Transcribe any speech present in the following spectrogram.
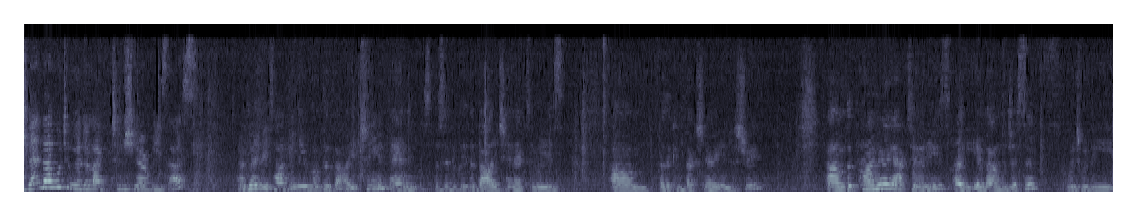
Amanda, would you really like to share with us? I'm going to be talking to you about the value chain and specifically the value chain activities um, for the confectionery industry. Um, the primary activities are the inbound logistics, which would be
